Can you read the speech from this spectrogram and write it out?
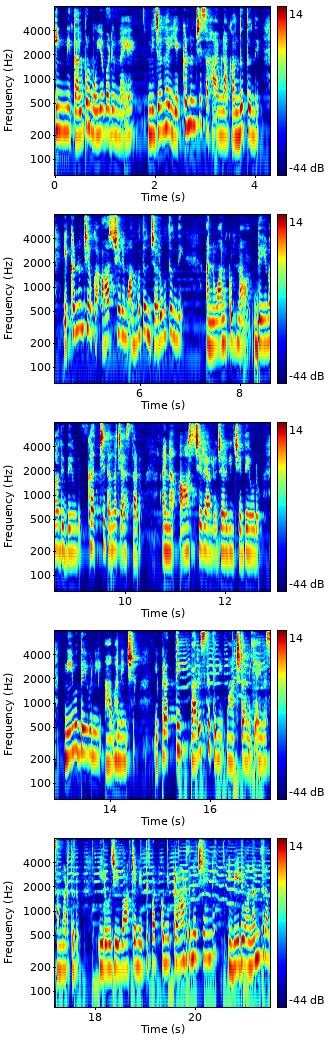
ఇన్ని తలుపులు ముయ్యబడి ఉన్నాయే. నిజంగా ఎక్కడి నుంచి సహాయం నాకు అందుతుంది? ఎక్కడి నుంచి ఒక ఆశ్చర్యం అద్భుతం జరుగుతుంది? అని నువ్వు అనుకుంటున్నావా? దేవాది దేవుడు ఖచ్చితంగా చేస్తాడు. ఆయన ఆశ్చర్యాలు జరిగించే దేవుడు. నీవు దేవుని ఆహ్వానించు. నీ ప్రతి పరిస్థితిని మార్చడానికి అయిన సమర్థుడు. ఈరోజు ఈ వాక్యాన్ని ఎత్తిపట్టుకొని ప్రార్థన చేయండి. ఈ వీడియో అనంతరం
